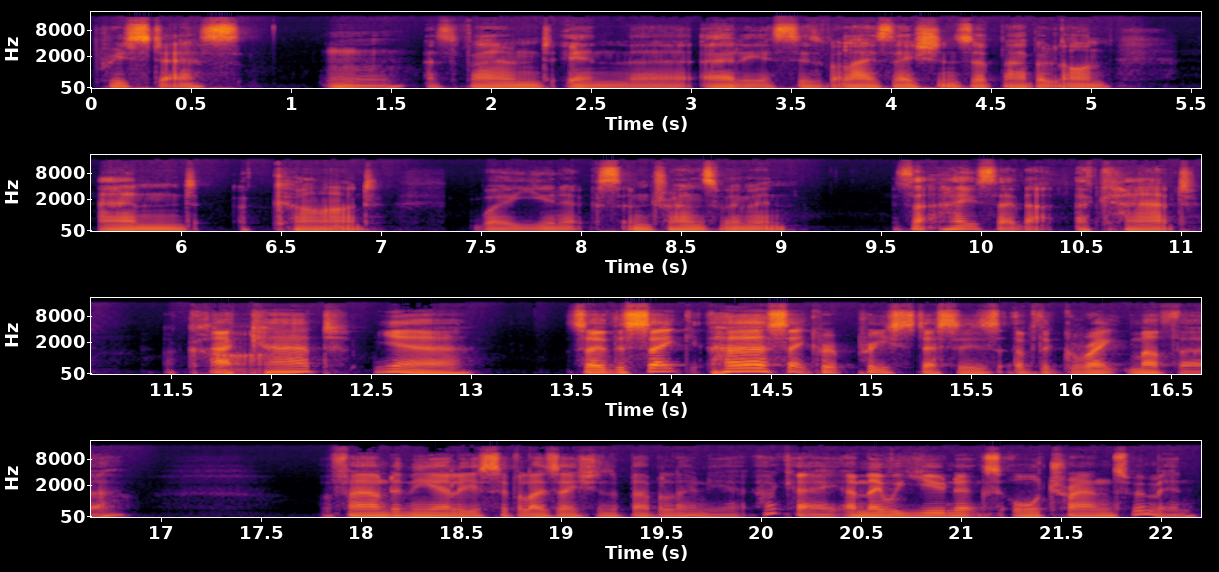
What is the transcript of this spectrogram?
priestess, Mm. as found in the earliest civilizations of Babylon and Akkad, were eunuchs and trans women. Is that how you say that? Akkad. Akkad. Akkad, yeah. So the sac- her sacred priestesses of the Great Mother were found in the earliest civilizations of Babylonia. Okay, and they were eunuchs or trans women.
